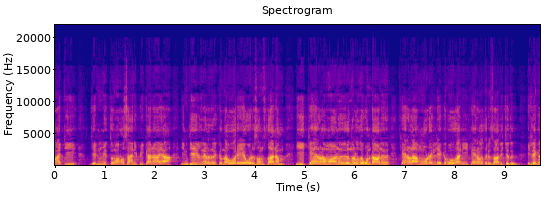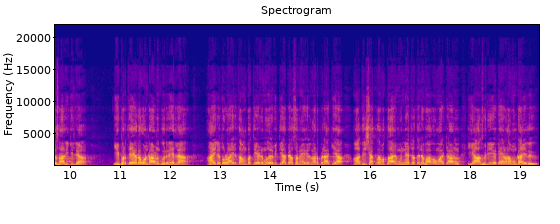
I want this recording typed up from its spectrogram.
മാറ്റി ജന്മിത്വം അവസാനിപ്പിക്കാനായ ഇന്ത്യയിൽ നിലനിൽക്കുന്ന ഒരേ ഒരു സംസ്ഥാനം ഈ കേരളമാണ് എന്നുള്ളത് കൊണ്ടാണ് കേരള മോഡലിലേക്ക് പോകാൻ ഈ കേരളത്തിന് സാധിച്ചത്. ഇല്ലെങ്കിൽ സാധിക്കില്ല. ഈ പ്രത്യേകത കൊണ്ടാണ്. വെറുതെയല്ല. ആയിരത്തി തൊള്ളായിരത്തി അമ്പത്തി ഏഴ് മുതൽ വിദ്യാഭ്യാസ മേഖലയിൽ നടപ്പിലാക്കിയ അതിശക്തമത്തായ മുന്നേറ്റത്തിന്റെ ഭാഗമായിട്ടാണ് ഈ ആധുനിക കേരളം ഉണ്ടായത്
